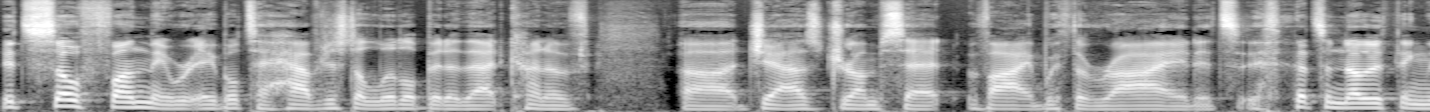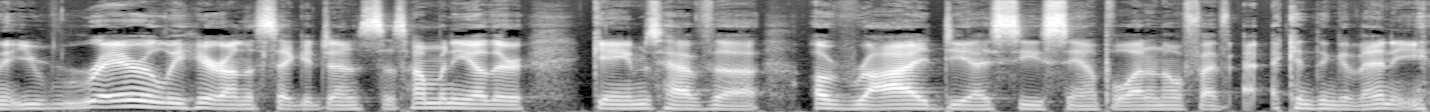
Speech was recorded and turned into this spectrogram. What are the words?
it's so fun they were able to have just a little bit of that kind of uh, jazz drum set vibe with the ride. It's that's another thing that you rarely hear on the Sega Genesis. How many other games have a ride DIC sample? I don't know if I've, i can think of any.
